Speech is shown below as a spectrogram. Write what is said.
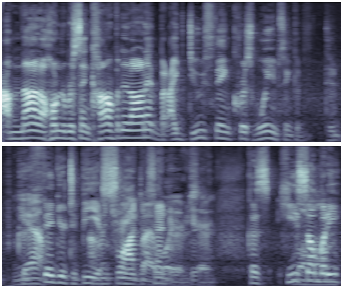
I'm not 100% confident on it, but I do think Chris Williamson could, could, could Yeah. figure to be I'm a slot defender here because he's Long. somebody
